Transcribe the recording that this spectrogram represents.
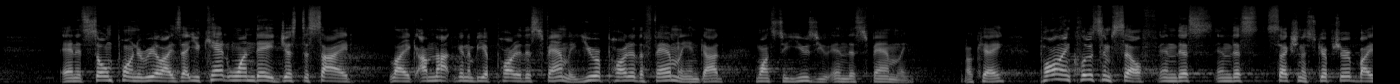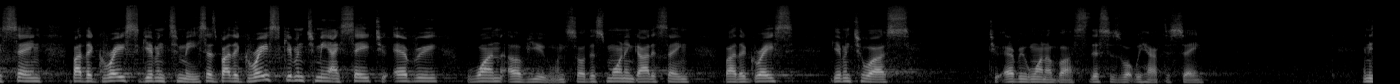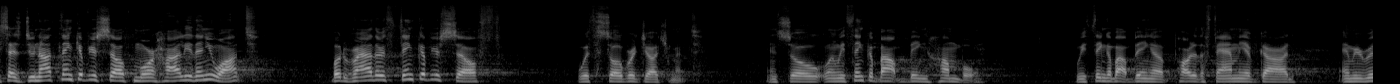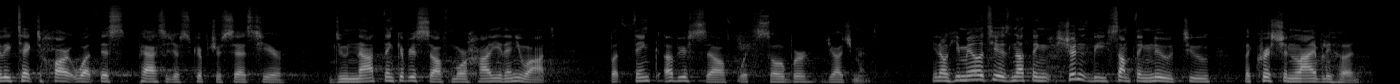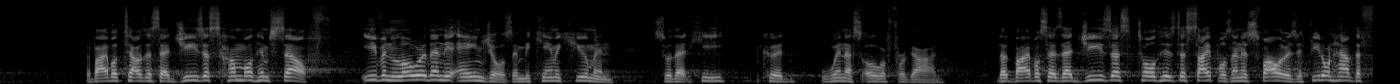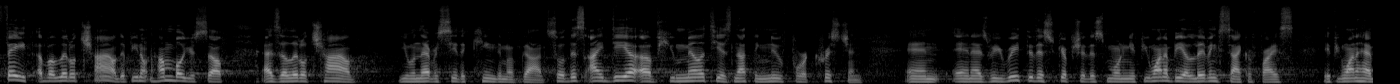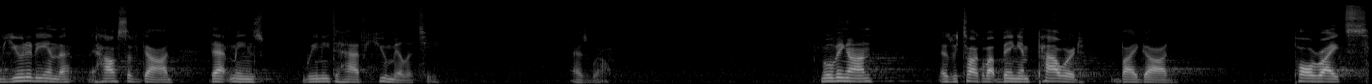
And it's so important to realize that you can't one day just decide, like, I'm not going to be a part of this family. You're a part of the family, and God wants to use you in this family, okay? Paul includes himself in this, in this section of scripture by saying, by the grace given to me. He says, By the grace given to me, I say to every one of you. And so this morning, God is saying, By the grace given to us, to every one of us, this is what we have to say. And he says, Do not think of yourself more highly than you ought, but rather think of yourself with sober judgment. And so when we think about being humble, we think about being a part of the family of God, and we really take to heart what this passage of Scripture says here. Do not think of yourself more highly than you ought, but think of yourself with sober judgment. You know, humility is nothing, shouldn't be something new to the Christian livelihood. The Bible tells us that Jesus humbled himself even lower than the angels and became a human so that he could win us over for God. The Bible says that Jesus told his disciples and his followers if you don't have the faith of a little child, if you don't humble yourself as a little child, you will never see the kingdom of God. So, this idea of humility is nothing new for a Christian. And, and as we read through this scripture this morning, if you want to be a living sacrifice, if you want to have unity in the house of God, that means we need to have humility as well. Moving on, as we talk about being empowered by God, Paul writes,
